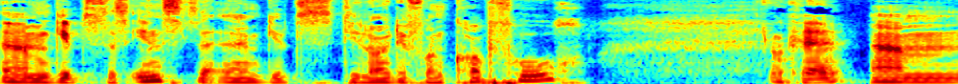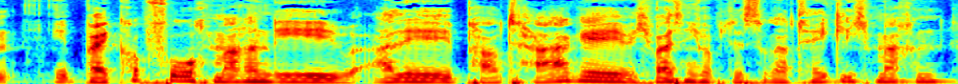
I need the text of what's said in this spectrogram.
ähm, gibt es das äh, gibt's die Leute von Kopf hoch. Okay. Ähm, bei Kopf hoch machen die alle paar Tage, ich weiß nicht, ob die das sogar täglich machen,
